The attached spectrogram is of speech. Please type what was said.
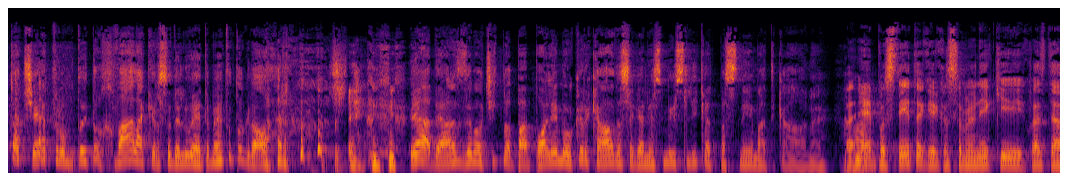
ta četrum, to je to, hvala, ker sodelujete, meni je to tako dobro. ja, dejansko zelo očitno, pa polje imel kar kao, da se ga ne sme slikati, pa snemati. Kao, ne. Pa En posnetek je, ko sem imel neki, kaj ste,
